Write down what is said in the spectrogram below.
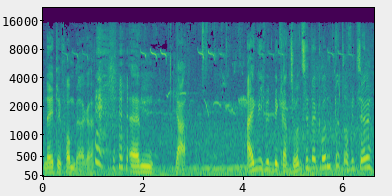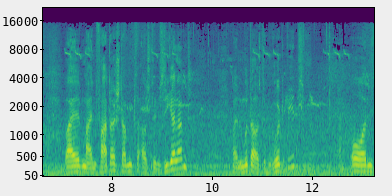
Native Homberger. ähm, ja, eigentlich mit Migrationshintergrund, ganz offiziell, weil mein Vater stammt aus dem Siegerland, meine Mutter aus dem Ruhrgebiet. Und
